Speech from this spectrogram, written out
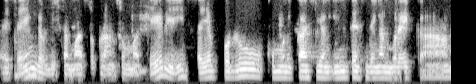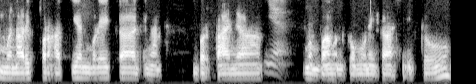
Eh, saya nggak bisa masuk langsung materi, saya perlu komunikasi yang intens dengan mereka, menarik perhatian mereka dengan bertanya, yeah. membangun komunikasi itu.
